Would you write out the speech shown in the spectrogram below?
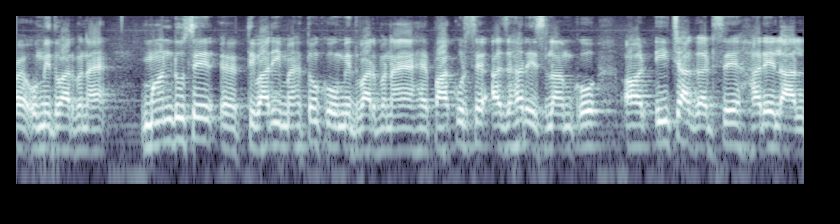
उम्मीदवार बनाया। मांडू से तिवारी महतो को उम्मीदवार बनाया है। पाकुर से अजहर इस्लाम को और ईचागढ़ से हरेलाल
